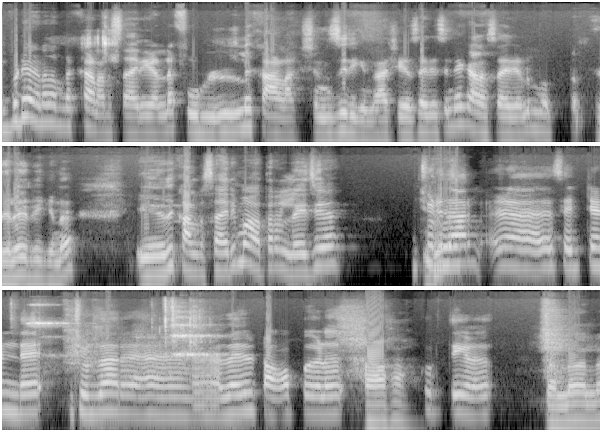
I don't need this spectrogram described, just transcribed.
ഇവിടെയാണ് നമ്മുടെ കളർ സാരികളുടെ ഫുള്ള് കളക്ഷൻസ് ഇരിക്കുന്നത്. ആശയ സാരീസിന്റെ കളർ സാരികൾ മൊത്തം ഇതിലിരിക്കുന്നത്. ഏത് കളർ സാരി മാത്രല്ലേ ചേച്ചി? ചുരിദാർ സെറ്റ് ഉണ്ട്. ചുരിദാർ അതായത് ടോപ്പുകൾ കുർത്തികൾ. നല്ല നല്ല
